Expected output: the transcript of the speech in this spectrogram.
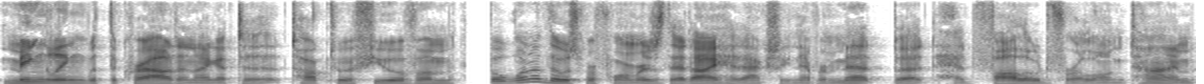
mingling with the crowd and I got to talk to a few of them. But one of those performers that I had actually never met but had followed for a long time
